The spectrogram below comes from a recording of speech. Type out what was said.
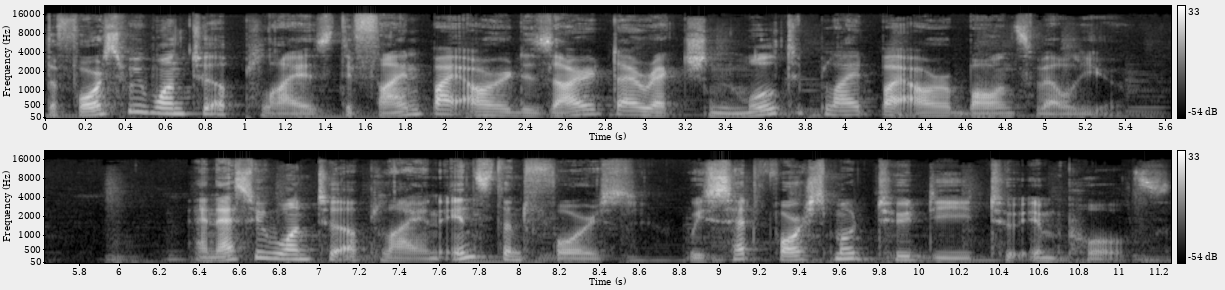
The force we want to apply is defined by our desired direction multiplied by our bounce value. And as we want to apply an instant force, we set force mode 2D to impulse.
